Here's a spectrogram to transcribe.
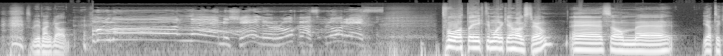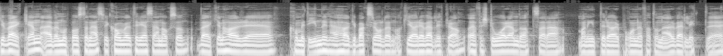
så blir man glad. Michel Rojas Flores! 2-8 gick till Monica Hagström. Eh, som eh, jag tycker verkligen, även mot Boston S, vi kommer väl till det sen också, verkligen har eh, kommit in i den här högerbacksrollen och gör det väldigt bra. Och jag förstår ändå att såhär, man inte rör på henne för att hon är väldigt eh,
